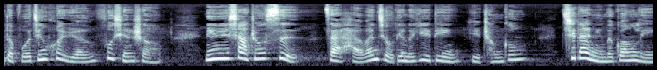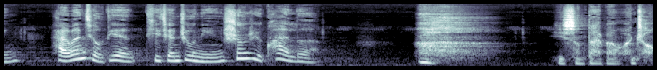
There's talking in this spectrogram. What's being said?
位的铂金会员傅先生，您于下周四在海湾酒店的预订已成功，期待您的光临。海湾酒店提前祝您生日快乐。啊，一项代办完成。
